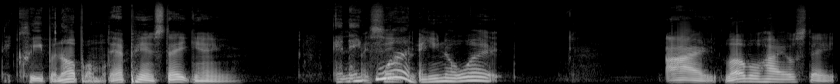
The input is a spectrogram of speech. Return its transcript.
they creeping up on them, that Penn State game. and they see- won. and you know what? I love Ohio State,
